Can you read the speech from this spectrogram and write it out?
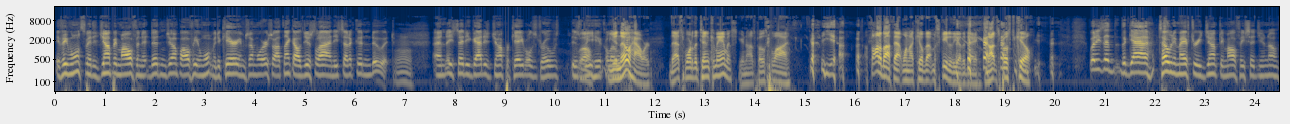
if he wants me to jump him off and it doesn't jump off, he'll want me to carry him somewhere. So I think I'll just lie. And he said I couldn't do it. Mm. And he said he got his jumper cables, drove his Well, vehicle. you over. know, Howard, that's one of the Ten Commandments. You're not supposed to lie. yeah. I thought about that when I killed that mosquito the other day. not supposed to kill. But he said the guy told him after he jumped him off, he said, you know,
